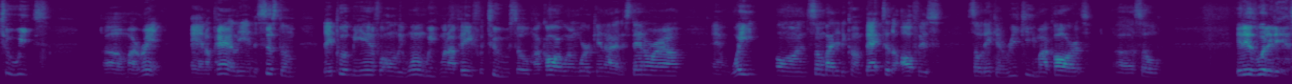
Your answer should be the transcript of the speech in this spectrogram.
two weeks uh, my rent, and apparently in the system they put me in for only one week when I paid for two. So my card wasn't working. I had to stand around and wait on somebody to come back to the office so they can rekey my cards. Uh, so it is what it is.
